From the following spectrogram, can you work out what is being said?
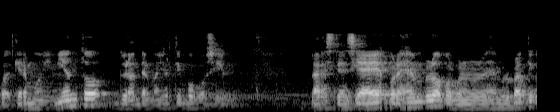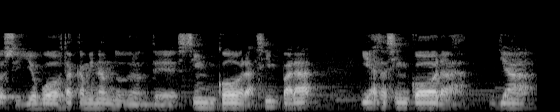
cualquier movimiento durante el mayor tiempo posible. La resistencia es, por ejemplo, por poner un ejemplo práctico, si yo puedo estar caminando durante 5 horas sin parar y hasta 5 horas ya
